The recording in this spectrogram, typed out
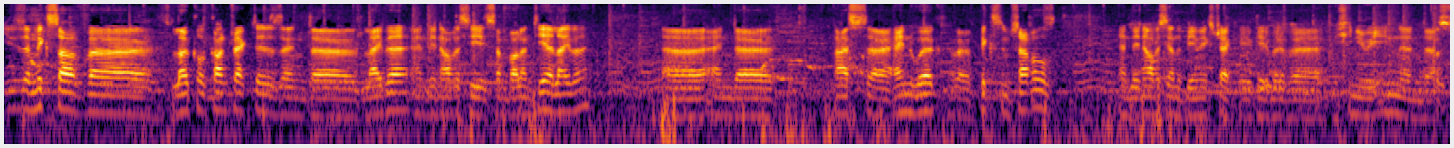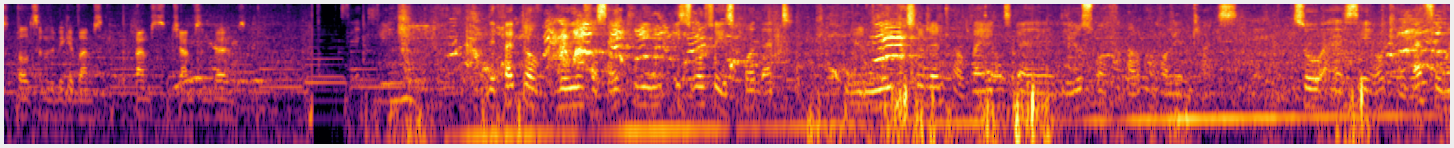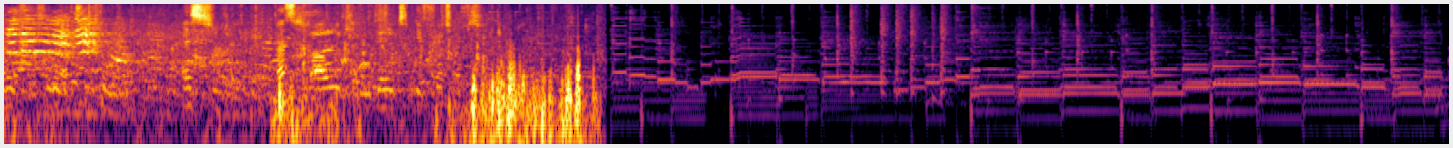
use a mix of uh, local contractors and uh, labour and then obviously some volunteer labour uh, and uh, nice uh, handwork, picks and shovels and then obviously on the BMX track you get a bit of machinery in and build some of the bigger bumps, bumps, jumps and berms. The fact of going for cycling is also a sport that will make children to avoid uh, the use of alcohol and drugs. So I say, okay, that's a wonderful thing that we can do as children. That's how we can build the future of children.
